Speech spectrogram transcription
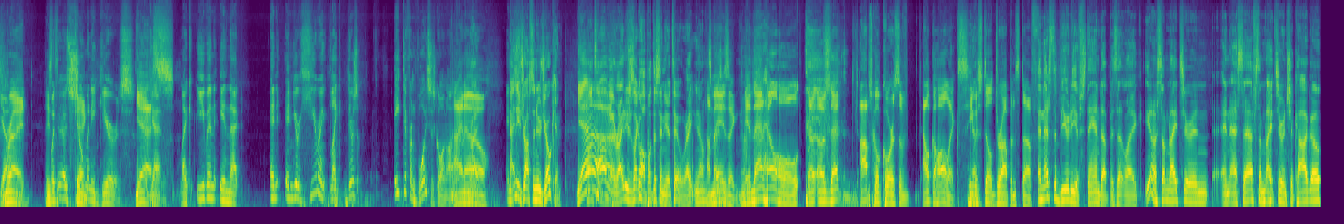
yeah. Right. He's But there's so many gears. Yes. Again, like even in that, and and you're hearing like there's eight different voices going on. I there. know. And, And he drops a new joke in. Yeah. On top of it, right? He's just like, oh, I'll put this in here too, right? You know, it's crazy. Amazing. In that hellhole uh, of that obstacle course of alcoholics, he was still dropping stuff. And that's the beauty of stand up is that like, you know, some nights you're in in SF, some nights you're in Chicago,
